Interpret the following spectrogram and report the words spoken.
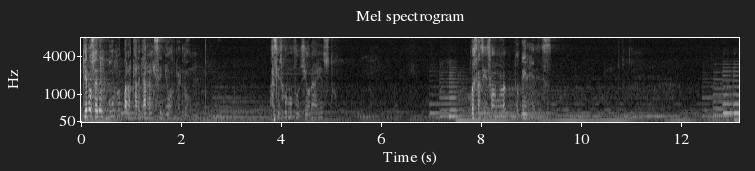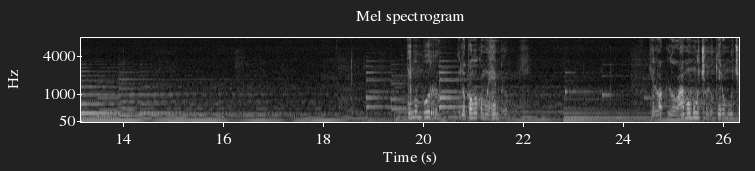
Quiero ser el burro para cargar al Señor, perdón. Así es como funciona esto. Pues así son los vírgenes. Tengo un burro y lo pongo como ejemplo que lo, amo mucho, lo quiero mucho.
